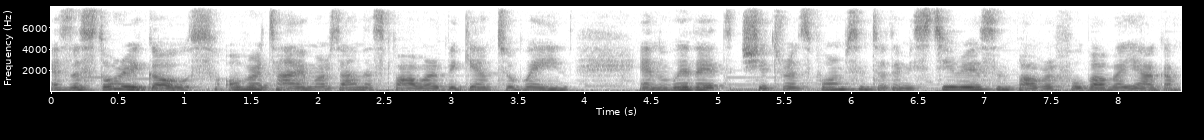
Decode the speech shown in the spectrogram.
As the story goes, over time Marzana's power began to wane, and with it she transforms into the mysterious and powerful Baba Yaga.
